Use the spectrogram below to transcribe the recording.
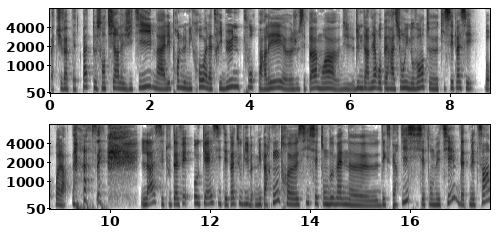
bah tu vas peut-être pas te sentir légitime à aller prendre le micro à la tribune pour parler, euh, je sais pas moi, d'une dernière opération innovante euh, qui s'est passée. Bon, voilà. Là, c'est tout à fait ok si t'es pas tout bib. Mais par contre, euh, si c'est ton domaine euh, d'expertise, si c'est ton métier d'être médecin,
